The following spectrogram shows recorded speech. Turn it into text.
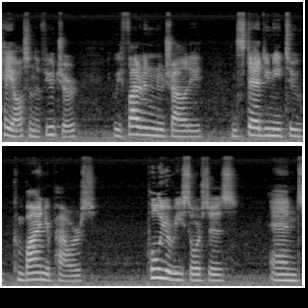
chaos in the future. You can be flattered into neutrality. Instead, you need to combine your powers, pool your resources, and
